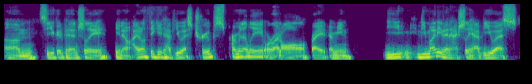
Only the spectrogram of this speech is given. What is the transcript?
Um, so you could potentially, you know, I don't think you'd have U.S. troops permanently or at all, right? I mean, you, you might even actually have U.S.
